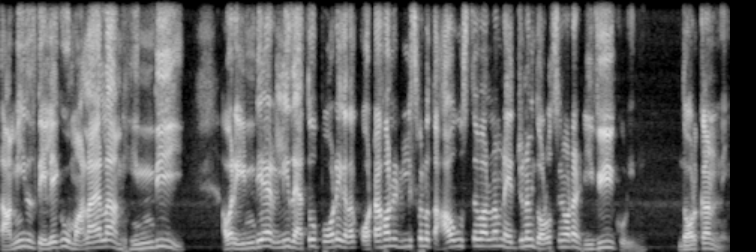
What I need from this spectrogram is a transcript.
তামিল, তেলেগু, মালায়ালাম, হিন্দি, আবার ইন্ডিয়া রিলিজ এত পরে কটা হলে রিলিজ পেল তাও বুঝতে পারলাম না। এর জন্য আমি দরদ সিনেমাটা রিভিউই করিনি। দরকার নেই।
